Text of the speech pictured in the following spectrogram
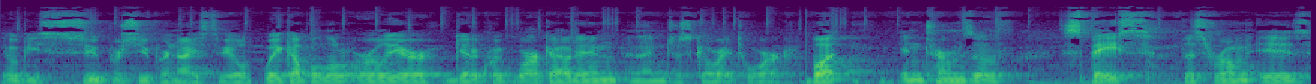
it would be super, super nice to be able to wake up a little earlier, get a quick workout in, and then just go right to work. But in terms of space, this room is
